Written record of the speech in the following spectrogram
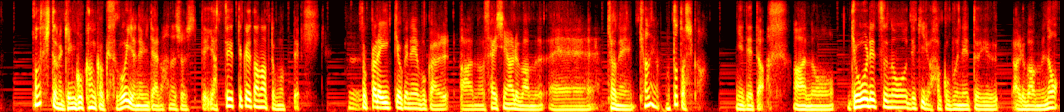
この人の言語感覚すごいよねみたいな話をして、やっと言ってくれたなって思って、うん。そっから一曲ね、僕はあの最新アルバム、えー去年、去年、一昨年か、に出た、あの、行列のできる箱舟というアルバムの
